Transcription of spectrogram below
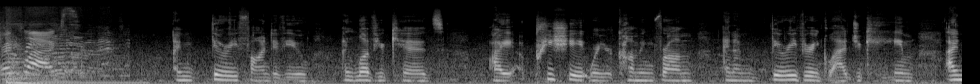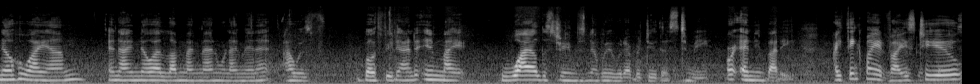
red flags. I'm very fond of you. I love your kids. I appreciate where you're coming from, and I'm very, very glad you came. I know who I am, and I know I love my men when I'm in it. I was both feet and in my wildest dreams, nobody would ever do this to me or anybody. I think my advice to you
